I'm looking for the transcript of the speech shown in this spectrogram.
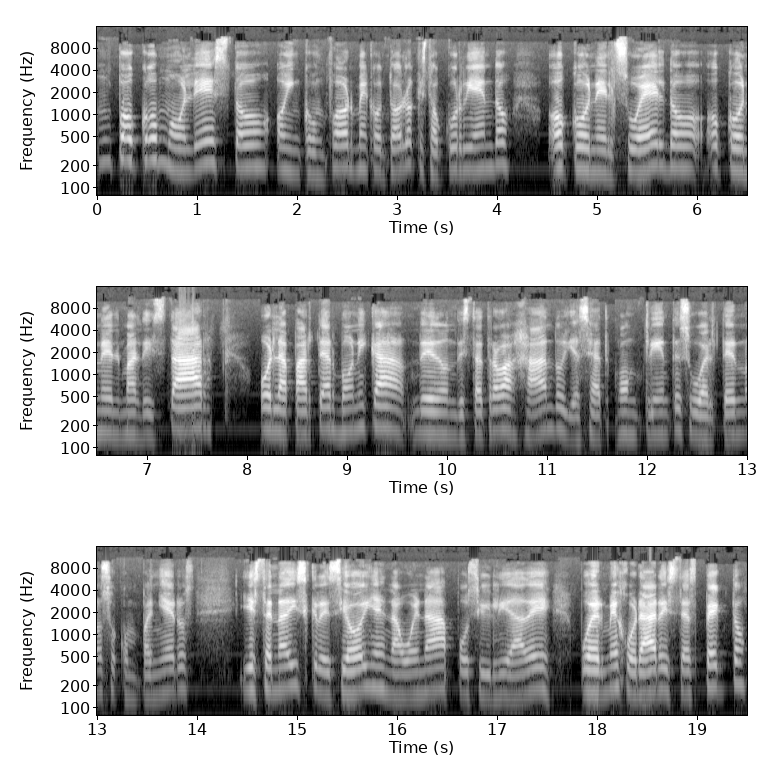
un poco molesto o inconforme con todo lo que está ocurriendo o con el sueldo o con el malestar o la parte armónica de donde está trabajando, ya sea con clientes subalternos o compañeros, y está en la discreción y en la buena posibilidad de poder mejorar este aspecto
